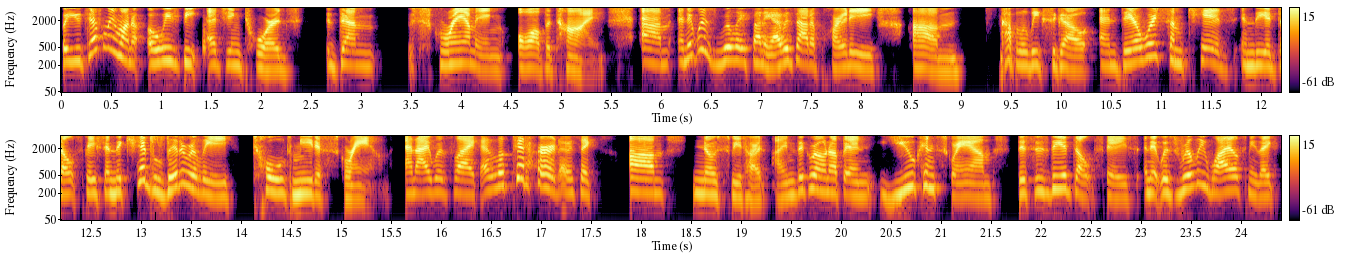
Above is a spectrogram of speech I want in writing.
But you definitely want to always be edging towards them scramming all the time. Um, and it was really funny. I was at a party um, couple of weeks ago and there were some kids in the adult space and the kid literally told me to scram. And I was like, I looked at her and I was like, um, no, sweetheart, I'm the grown up and you can scram. This is the adult space. And it was really wild to me. Like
